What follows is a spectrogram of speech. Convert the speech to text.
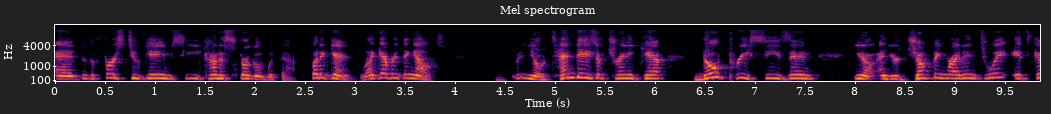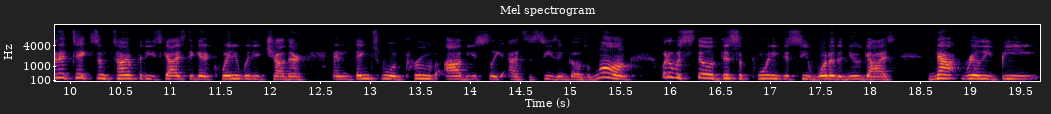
and through the first two games, he kind of struggled with that. But again, like everything else, you know, 10 days of training camp, no preseason, you know, and you're jumping right into it. It's going to take some time for these guys to get acquainted with each other, and things will improve, obviously, as the season goes along. But it was still disappointing to see one of the new guys not really be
